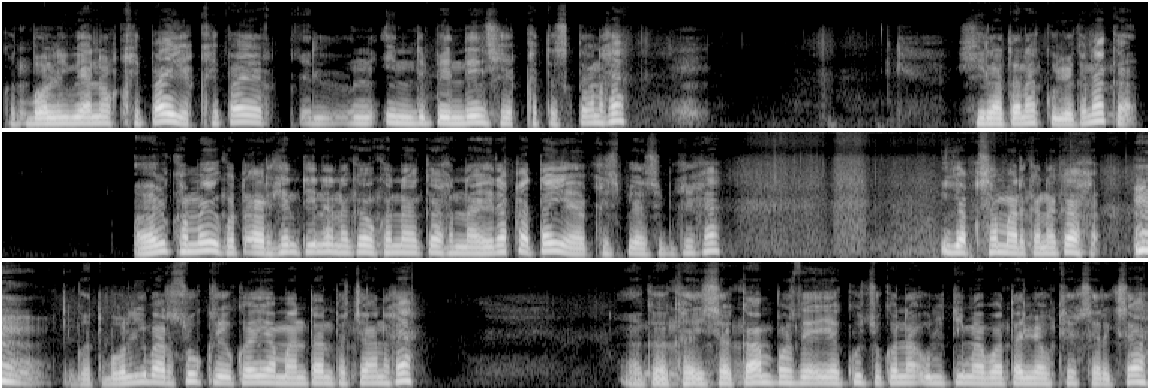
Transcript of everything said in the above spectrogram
kutin boliviano qhipay qhipay independencia qatasqakunaqa hilatanaka kullakanaka allqu may kutin Argentinana kawqa nayraqata ya qhispiyasipqiqa llaqsa markanakaqa Got Bolívar Sucre ukaya mantanpa chanqa acá kaysa Campos de Ayacuchukuna última batalla utiq sariksa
